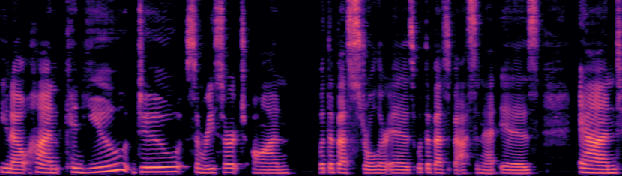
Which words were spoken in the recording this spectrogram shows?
you know hun can you do some research on what the best stroller is what the best bassinet is? And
